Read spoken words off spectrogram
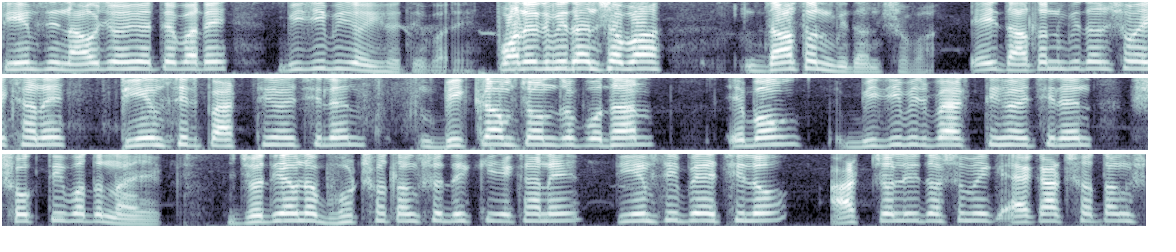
টিএমসি নাও জয়ী হতে পারে, বিজেপি জয়ী হতে পারে। পরের বিধানসভা, দাঁতন বিধানসভা। এই দাঁতন বিধানসভা এখানে টিএমসির প্রার্থী হয়েছিলেন বিক্রমচন্দ্র প্রধান। এবং বিজেপির প্রার্থী হয়েছিলেন শক্তিপদ নায়ক। যদি আমরা ভোট শতাংশ দেখি এখানে, টিএমসি পেয়েছিল আটচল্লিশ দশমিক এক আট শতাংশ,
